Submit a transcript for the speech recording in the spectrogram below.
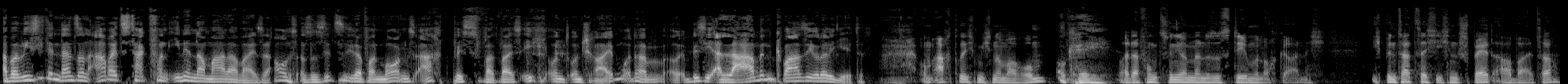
aber wie sieht denn dann so ein Arbeitstag von Ihnen normalerweise aus? Also sitzen Sie da von morgens acht bis, was weiß ich, und, und schreiben oder bis Sie alarmen quasi oder wie geht es? Um acht drehe ich mich nochmal rum, Okay. weil da funktionieren meine Systeme noch gar nicht. Ich bin tatsächlich ein Spätarbeiter.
